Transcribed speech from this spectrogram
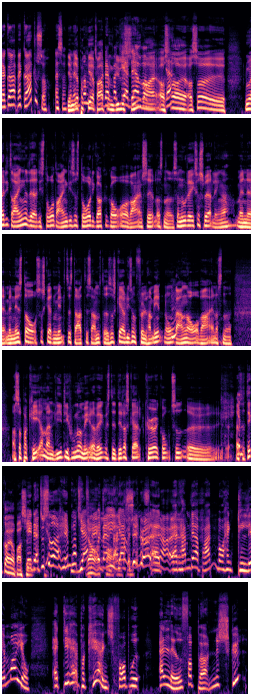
Hvad gør, hvad gør du så? Altså, Jamen, jeg parkerer bare på en lille parkerer der, hvor sidevej, man- og så, Ja. og så øh, nu er de drengene der, de store drenge, de er så store, de godt kan gå over vejen selv og sådan noget. Så nu er det ikke så svært længere. Men, øh, men næste år, så skal den mindste starte det samme sted. Så skal jeg jo ligesom følge ham ind nogle mm. gange over vejen og sådan noget. Og så parkerer man lige de 100 meter væk, hvis det er det, der skal køre i god tid. Øh, altså, det gør jeg jo bare selv. Ja, du sidder og himler Ja, Hvordan jeg kan vi synes, det at, at ham der Brandenborg, han glemmer jo, at det her parkeringsforbud er lavet for børnenes skyld.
